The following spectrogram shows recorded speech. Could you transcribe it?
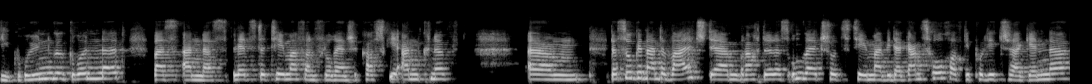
Die Grünen gegründet, was an das letzte Thema von Florian Schikowski anknüpft. Ähm, das sogenannte Waldsterben brachte das Umweltschutzthema wieder ganz hoch auf die politische Agenda.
